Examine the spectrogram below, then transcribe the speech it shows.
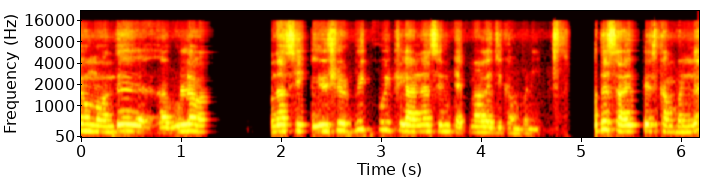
இவங்க வந்து உள்ள you should be quick learners in technology company அது சர்வீஸ் கம்பெனில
